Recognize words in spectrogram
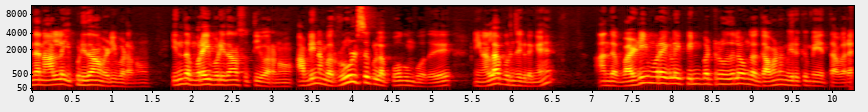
இந்த நாளில் இப்படி தான் வழிபடணும். இந்த முறைப்படி தான் சுற்றி வரணும் அப்படின்னு நம்ம ரூல்ஸுக்குள்ளே போகும்போது நீங்கள் நல்லா புரிஞ்சுக்கிடுங்க. அந்த வழிமுறைகளை பின்பற்றுவதில் உங்கள் கவனம் இருக்குமே தவிர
